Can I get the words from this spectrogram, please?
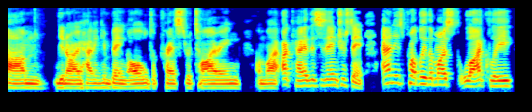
Um, you know, having him being old, depressed, retiring. I'm like, okay, this is interesting. And it's probably the most likely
